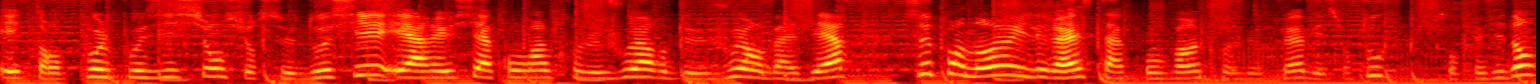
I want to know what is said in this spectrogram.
est en pole position sur ce dossier et a réussi à convaincre le joueur de jouer en Bavière. Cependant, il reste à convaincre le club et surtout son président,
